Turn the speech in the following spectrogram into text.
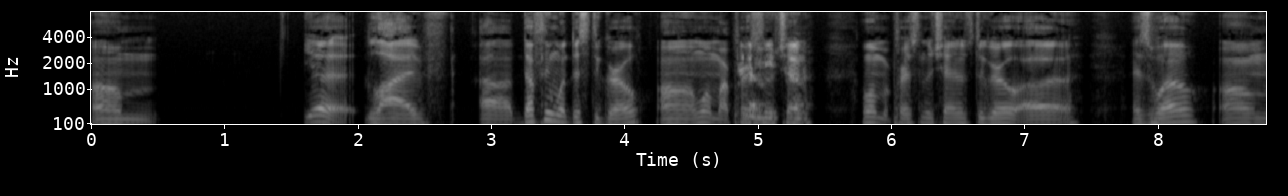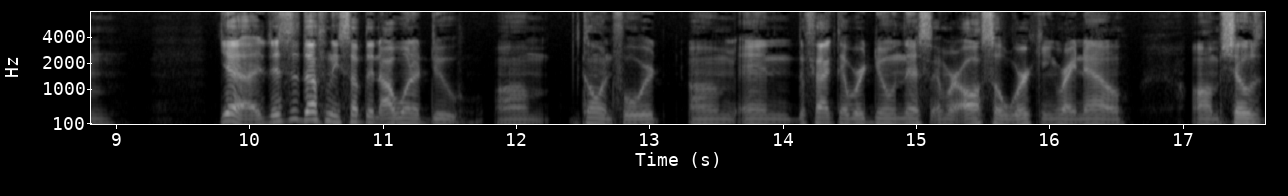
Um, yeah, live. Uh, definitely want this to grow. Uh, I want my personal too. channel. I want my personal channels to grow. Uh, as well. Um, yeah, this is definitely something I want to do. Um, going forward. Um, and the fact that we're doing this and we're also working right now, um, shows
